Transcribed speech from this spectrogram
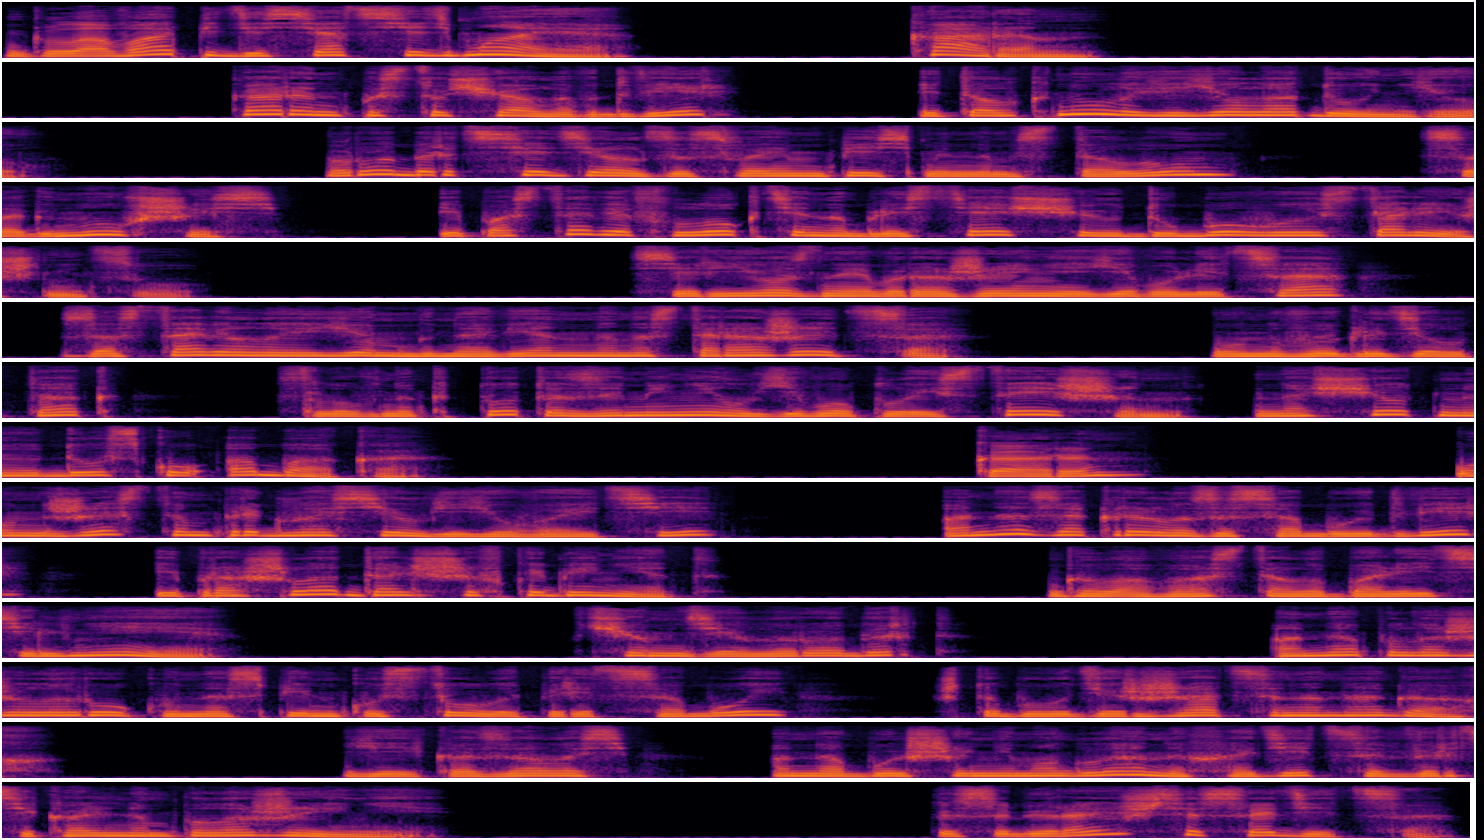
Глава 57. Карен. Карен постучала в дверь и толкнула ее ладонью. Роберт сидел за своим письменным столом, согнувшись и поставив локти на блестящую дубовую столешницу. Серьезное выражение его лица заставило ее мгновенно насторожиться. Он выглядел так, словно кто-то заменил его PlayStation на счетную доску Абака. «Карен?» Он жестом пригласил ее войти, она закрыла за собой дверь и прошла дальше в кабинет. Голова стала болеть сильнее. «В чем дело, Роберт?» Она положила руку на спинку стула перед собой, чтобы удержаться на ногах. Ей казалось, она больше не могла находиться в вертикальном положении. «Ты собираешься садиться?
